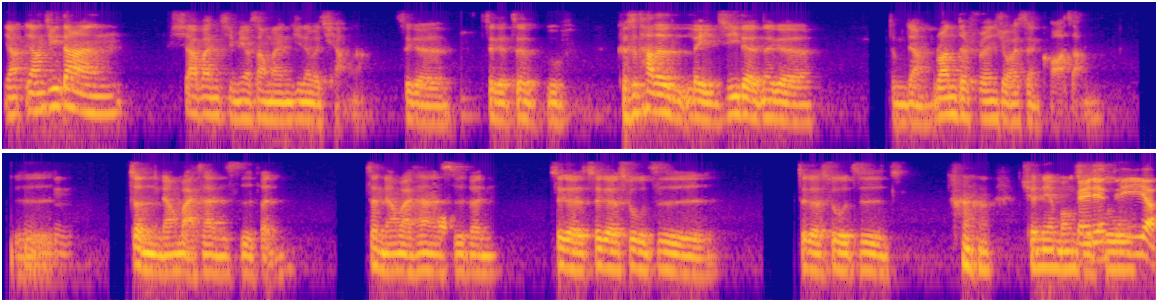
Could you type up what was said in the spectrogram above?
杨杨基当然下半季没有上半季那么强啊，这个这个这部，可是他的累积的那个怎么讲，run differential 还是很夸张，就是正两百三十四分，正两百三十四分，这个这个数字，这个数字。全联盟美联第一啊！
